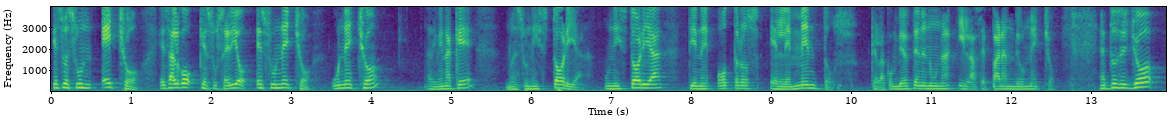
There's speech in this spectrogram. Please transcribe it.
Eso es un hecho, es algo que sucedió, es un hecho. Un hecho, adivina qué, no es una historia. Una historia tiene otros elementos que la convierten en una y la separan de un hecho. Entonces yo,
